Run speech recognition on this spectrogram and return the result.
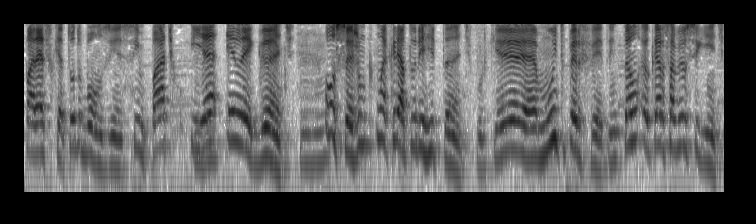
parece que é todo bonzinho, simpático uhum. e é elegante. Uhum. Ou seja, um, uma criatura irritante, porque é muito perfeito. Então eu quero saber o seguinte:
